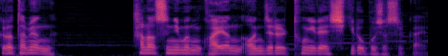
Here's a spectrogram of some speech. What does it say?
그렇다면 타너 스님은 과연 언제를 통일의 시기로 보셨을까요?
